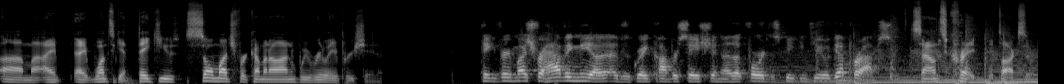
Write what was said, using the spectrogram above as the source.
um, I, I once again thank you so much for coming on. We really appreciate it. Thank you very much for having me. Uh, it was a great conversation. I look forward to speaking to you again, perhaps. Sounds great. We'll talk soon.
